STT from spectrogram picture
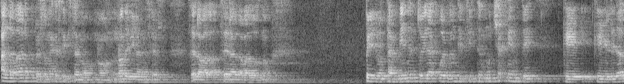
alabar personajes que quizá no, no, no debieran ser, ser, ser alabados, ¿no? Pero también estoy de acuerdo en que existe mucha gente que, que, le da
